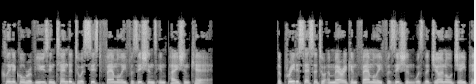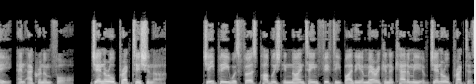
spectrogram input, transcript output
clinical reviews intended to assist family physicians in patient care. The predecessor to American Family Physician was the journal GP, an acronym for General Practitioner. GP was first published in 1950 by the American Academy of General Practice,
